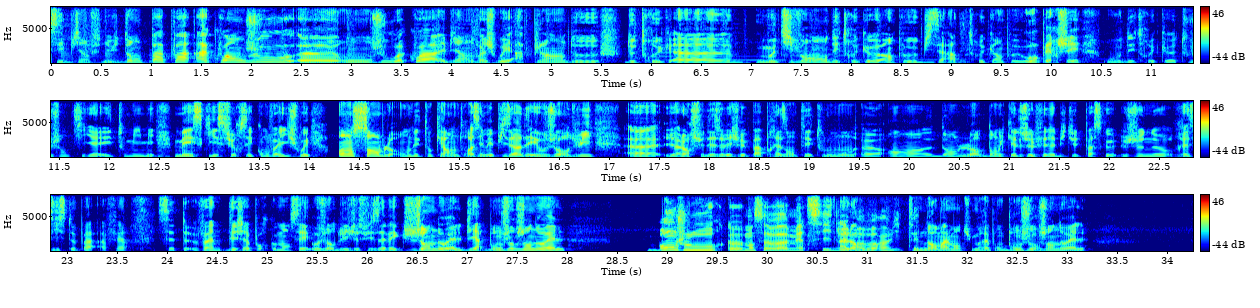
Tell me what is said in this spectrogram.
Tous et bienvenue dans Papa à quoi on joue Euh, On joue à quoi? Eh bien on va jouer à plein de, trucs euh, motivants, des trucs euh, un peu bizarres, des trucs un peu haut perché ou des trucs tout gentils et tout mimi. Mais ce qui est sûr c'est qu'on va y jouer ensemble. On est au 43e épisode et aujourd'hui, alors je suis désolé je vais pas présenter tout le monde en, dans l'ordre dans lequel je le fais d'habitude parce que je ne résiste pas à faire cette vanne déjà pour commencer. Aujourd'hui je suis avec Jean-Noël Bière. Bonjour Jean-Noël. Bonjour, comment ça va? Merci de m'avoir invité. Normalement, tu me réponds bonjour Jean-Noël.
